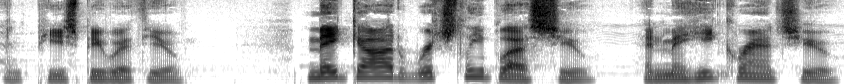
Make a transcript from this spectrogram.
and peace be with you. May God richly bless you, and may He grant you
